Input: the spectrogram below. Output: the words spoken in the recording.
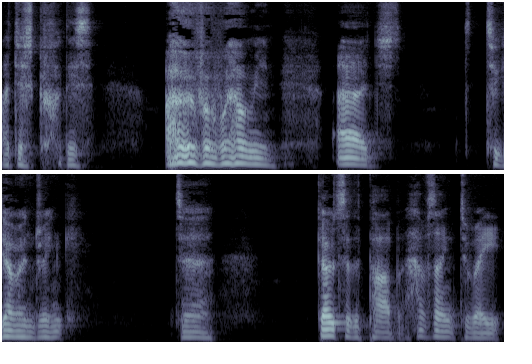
I just got this overwhelming urge to go and drink, to go to the pub, have something to eat,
